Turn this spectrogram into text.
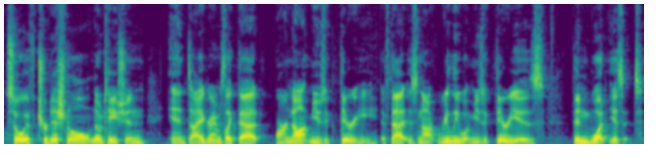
So if traditional notation and diagrams like that are not music theory, if that is not really what music theory is, then what is it?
